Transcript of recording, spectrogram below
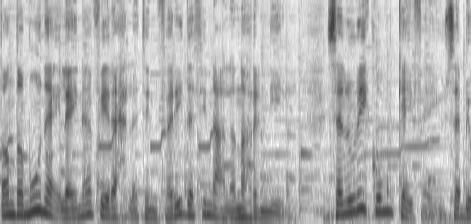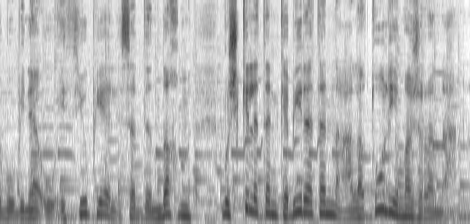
تنضمون إلينا في رحلة فريدة على نهر النيل. سنريكم كيف يسبب بناء إثيوبيا لسد ضخم مشكلة كبيرة على طول مجرى النهر.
